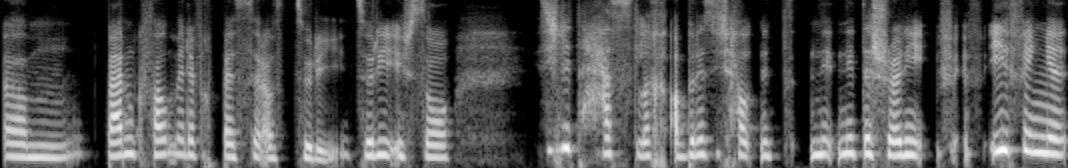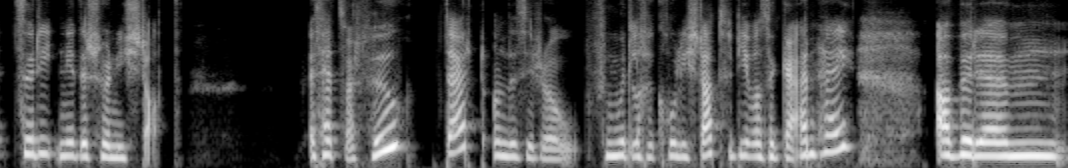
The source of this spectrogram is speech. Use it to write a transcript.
Ähm, Bern gefällt mir einfach besser als Zürich. Zürich ist so, es ist nicht hässlich, aber es ist halt nicht, nicht, nicht eine schöne, ich finde Zürich nicht eine schöne Stadt. Es hat zwar viel dort und es ist auch vermutlich eine coole Stadt für die, die sie gerne haben, aber ähm,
